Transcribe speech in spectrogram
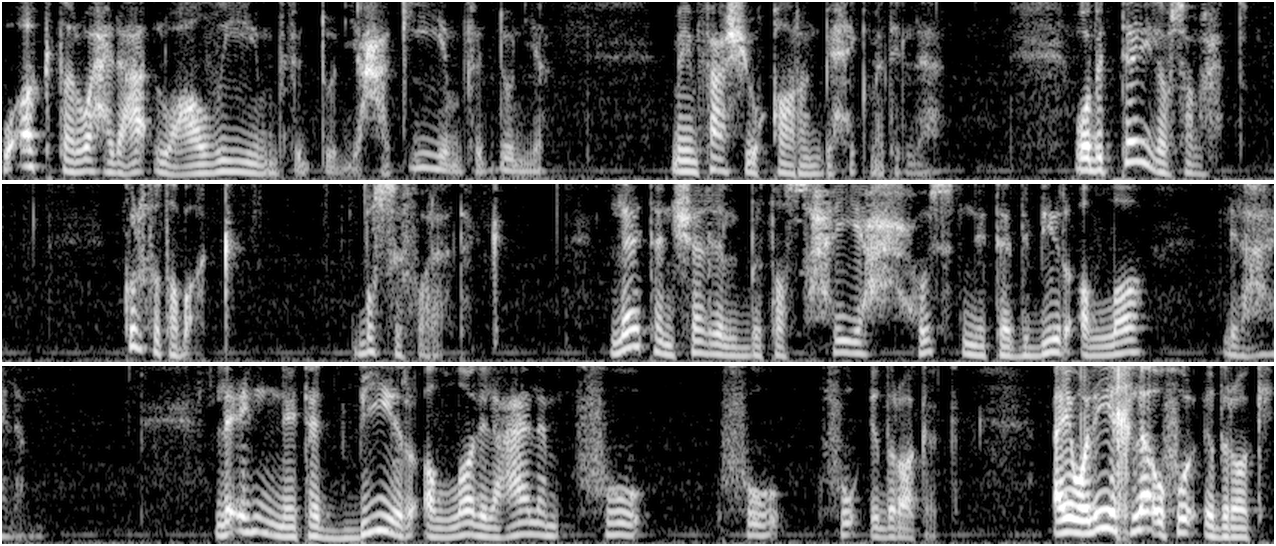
وأكتر واحد عقله عظيم في الدنيا حكيم في الدنيا. ما ينفعش يقارن بحكمة الله. وبالتالي لو سمحت كل في طبقك بص في ورقتك. لا تنشغل بتصحيح حسن تدبير الله للعالم. لأن تدبير الله للعالم فوق فوق فوق إدراكك. أيوه ليه يخلقوا فوق إدراكي.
